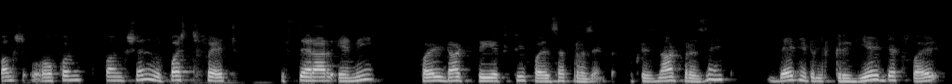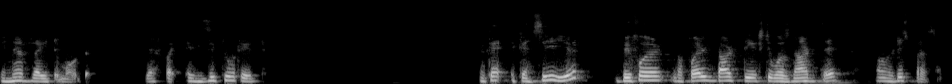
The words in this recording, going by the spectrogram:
function open function will first fetch if there are any file.txt files are present. If it is not present then it will create that file in a write mode therefore execute it. Okay you can see here before the file.txt was not there now it is present.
